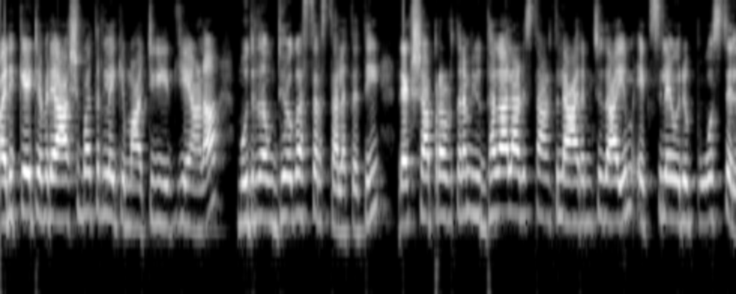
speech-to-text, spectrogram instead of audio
പരിക്കേറ്റവരെ ആശുപത്രിയിലേക്ക് മാറ്റിയിരിക്കുകയാണ്. മുതിർന്ന ഉദ്യോഗസ്ഥർ സ്ഥലത്തെത്തി. രക്ഷാപ്രവർത്തനം യുദ്ധകാലാടിസ്ഥാനത്തിൽ ആരംഭിച്ചതായും എക്സിലെ ഒരു പോസ്റ്റിൽ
